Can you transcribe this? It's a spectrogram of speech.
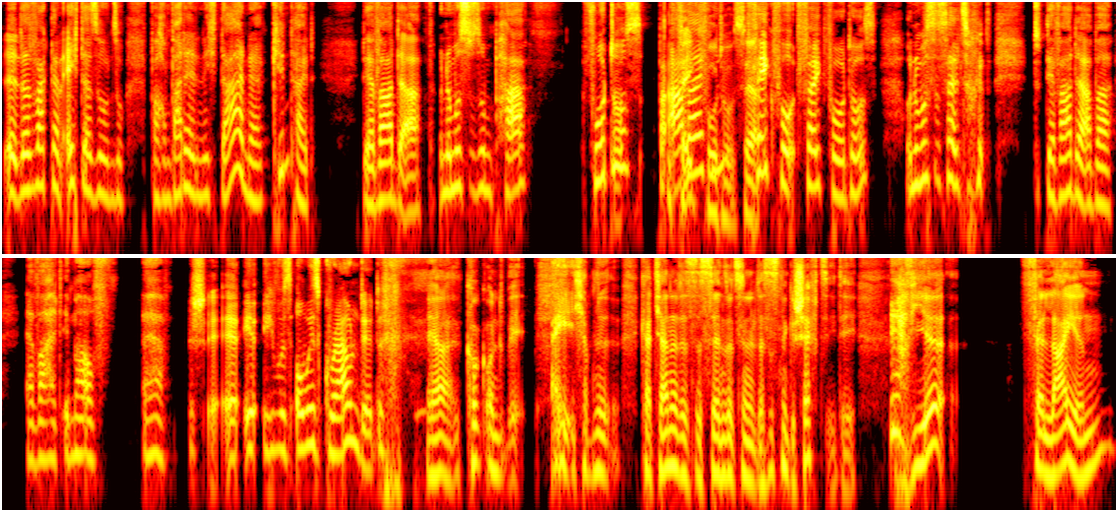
äh, dann fragt dein echter Sohn so, warum war der denn nicht da in der Kindheit? Der war da. Und dann musst du so ein paar Fotos bearbeiten. Fake-Fotos, ja. Fake-Fo- Fake-Fotos. Und du musst es halt so, der war da, aber er war halt immer auf, äh, äh, he was always grounded. Ja, guck, und äh, ey, ich habe eine, Katjana, das ist sensationell, das ist eine Geschäftsidee. Ja. Wir verleihen,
